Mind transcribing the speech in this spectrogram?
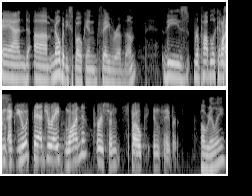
and um, nobody spoke in favor of them. These Republicans. One, you exaggerate. One person spoke in favor. oh, really?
